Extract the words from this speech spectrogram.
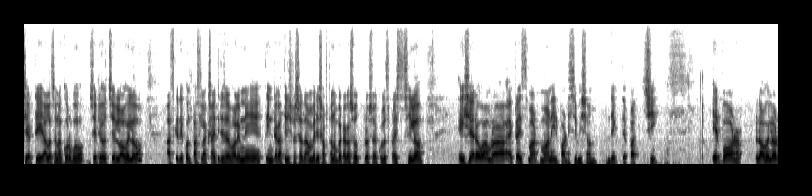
শেয়ারটি আলোচনা করব, সেটি হচ্ছে লভেলো আজকে দেখুন পাঁচ লাখ সাঁত্রিশ হাজার ভলিউম নিয়ে তিন টাকা তিরিশ পয়সা দাম বেড়ে সপ্তানব্বই টাকা সত্তর পয়সা ক্লোজ প্রাইস ছিল। এই শেয়ারেও আমরা একটা স্মার্ট মানির পার্টিসিপেশন দেখতে পাচ্ছি। এরপর লভেলোর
